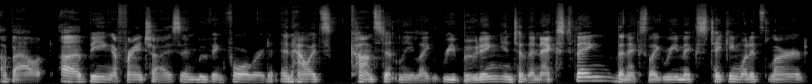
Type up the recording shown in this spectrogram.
about uh, being a franchise and moving forward, and how it's constantly like rebooting into the next thing, the next like remix, taking what it's learned,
